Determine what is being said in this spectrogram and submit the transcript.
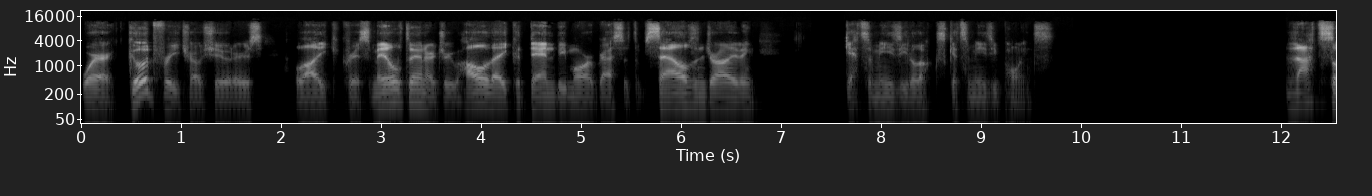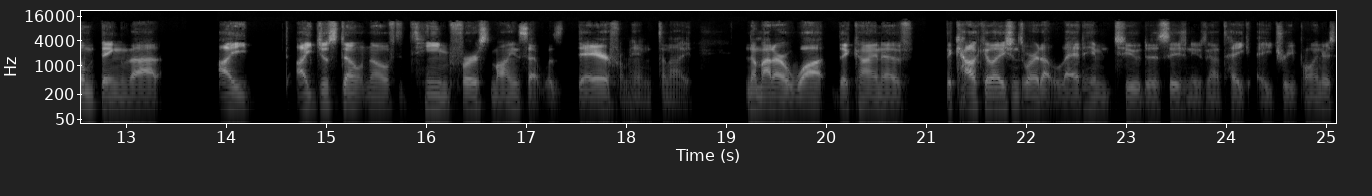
where good free throw shooters like Khris Middleton or Jrue Holiday could then be more aggressive themselves in driving, get some easy looks, get some easy points. That's something that I I just don't know if the team first mindset was there from him tonight. No matter what the kind of the calculations were that led him to the decision he was going to take eight three pointers,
